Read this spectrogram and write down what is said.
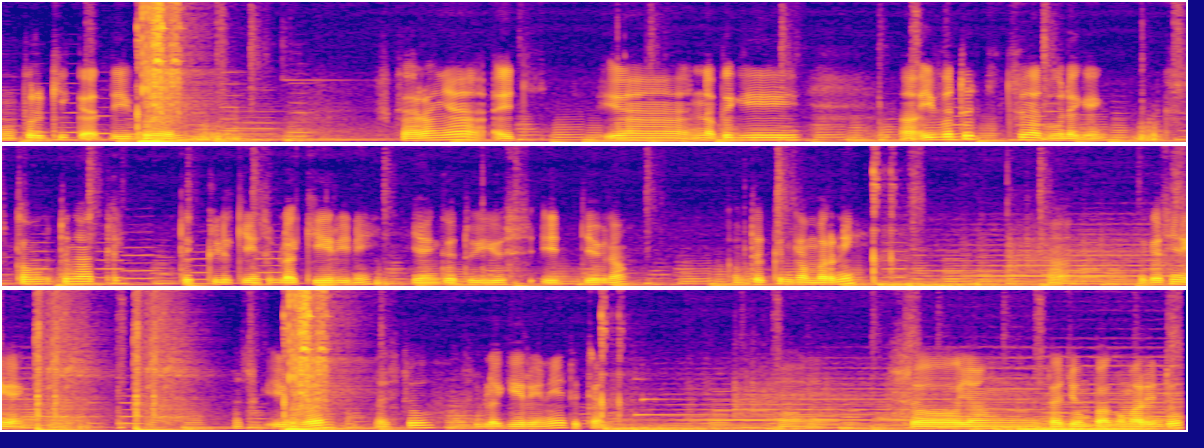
kamu pergi ke event sekarangnya eh, ya nak pergi uh, event tu sangat mudah geng. Kamu tengah klik klik yang sebelah kiri ni yang go to use it dia bilang. Kamu tekan gambar ni. Ha dekat sini geng. Masuk event lepas tu sebelah kiri ni tekan. Ha ni. So yang kita jumpa kemarin tu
